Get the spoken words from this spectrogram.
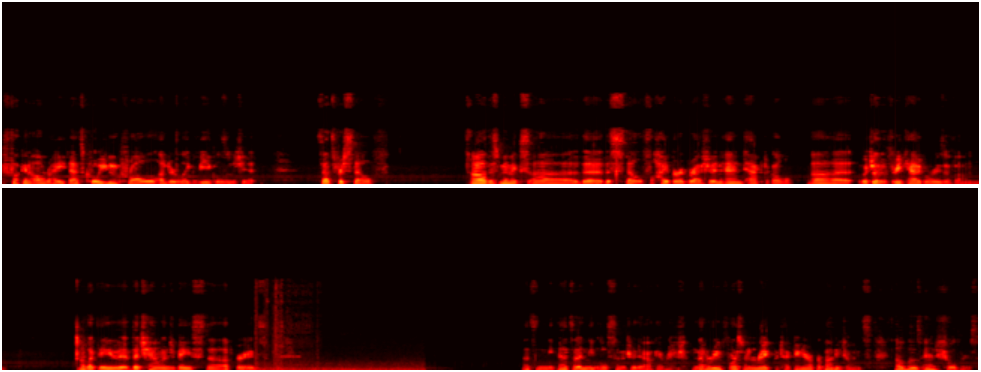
Fucking alright, that's cool. You can crawl under like vehicles and shit. So that's for stealth. Oh, this mimics uh, the the stealth, hyper aggression, and tactical, uh, which are the three categories of um of like the the, the challenge based uh, upgrades. That's neat. That's a neat little symmetry there. Okay. Metal reinforcement rig protecting your upper body joints, elbows, and shoulders.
